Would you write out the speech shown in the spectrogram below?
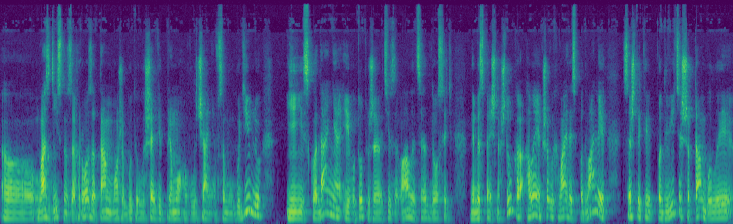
У вас дійсно загроза там може бути лише від прямого влучання в саму будівлю, її складання, і отут вже ці завали це досить небезпечна штука. Але якщо ви ховаєтесь в підвалі, все ж таки подивіться, щоб там були е,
